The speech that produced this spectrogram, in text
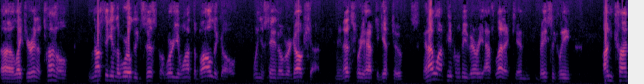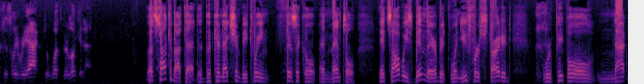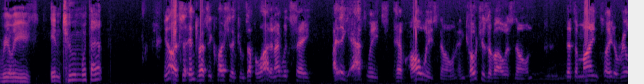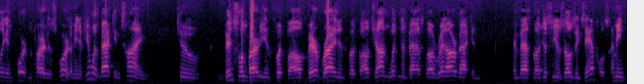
uh, like you're in a tunnel. Nothing in the world exists but where you want the ball to go when you stand over a golf shot. I mean, that's where you have to get to. And I want people to be very athletic and basically unconsciously react to what they're looking at. Let's talk about that the, the connection between physical and mental. It's always been there, but when you first started, were people not really in tune with that? You know, it's an interesting question that comes up a lot, and I would say I think athletes have always known, and coaches have always known, that the mind played a really important part of the sport. I mean, if you went back in time to Vince Lombardi in football, Bear Bryant in football, John Wooden in basketball, Red Auerbach in, in basketball, just to use those examples. I mean,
